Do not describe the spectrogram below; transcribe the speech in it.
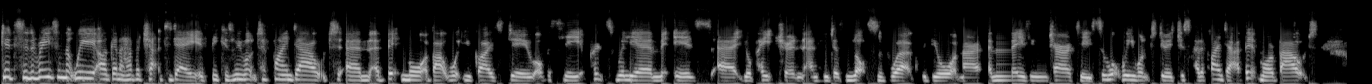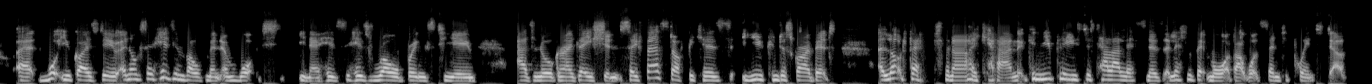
Good. So the reason that we are going to have a chat today is because we want to find out um, a bit more about what you guys do. Obviously, Prince William is uh, your patron, and he does lots of work with your amazing charity. So what we want to do is just kind of find out a bit more about what you guys do, and also his involvement and what you know his his role brings to you as an organisation. So first off, because you can describe it a lot better than I can, can you please just tell our listeners a little bit more about what Centrepoint does?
